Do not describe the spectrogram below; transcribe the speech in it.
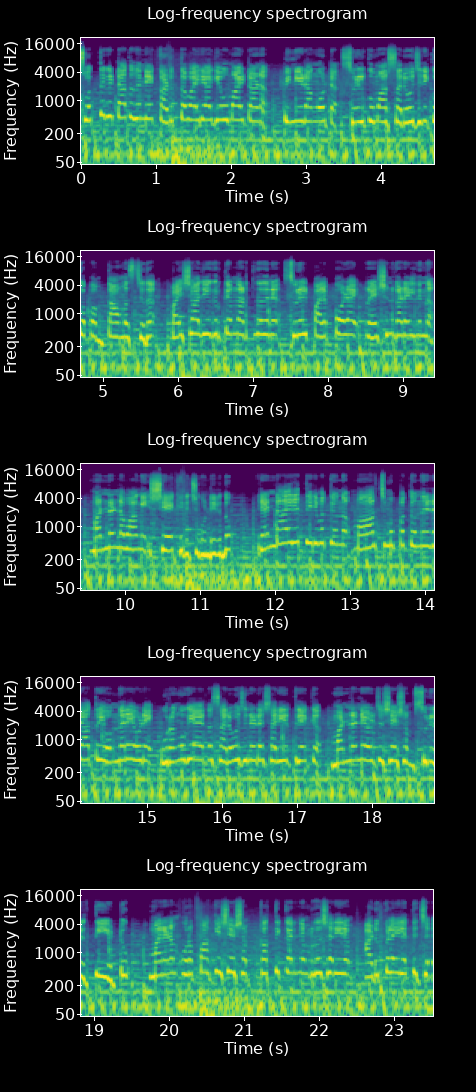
സ്വത്ത് കിട്ടാത്തതിന്റെ കടുത്ത വൈരാഗ്യവുമായിട്ടാണ് പിന്നീട് അങ്ങോട്ട് സുനിൽകുമാർ സരോജിനിക്കൊപ്പം താമസിച്ചത്. പൈശാചിക കൃത്യം നടത്തുന്നതിന് സുനിൽ പലപ്പോഴായി റേഷൻ കടയിൽ നിന്ന് മണ്ണെണ്ണ വാങ്ങി ശേഖരിച്ചുകൊണ്ടിരുന്നു. രണ്ടായിരത്തി ഇരുപത്തിയൊന്ന് മാർച്ച് മുപ്പത്തൊന്നിന് രാത്രി ഒന്നരയോടെ ഉറങ്ങുകയായിരുന്ന സരോജിനിയുടെ ശരീരത്തിലേക്ക് മണ്ണെണ്ണയൊഴിച്ച ശേഷം സുനിൽ തീയിട്ടു. മരണം ഉറപ്പാക്കിയ ശേഷം കത്തിക്കരിഞ്ഞ മൃതശരീരം അടുക്കളയിലെത്തിച്ച്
